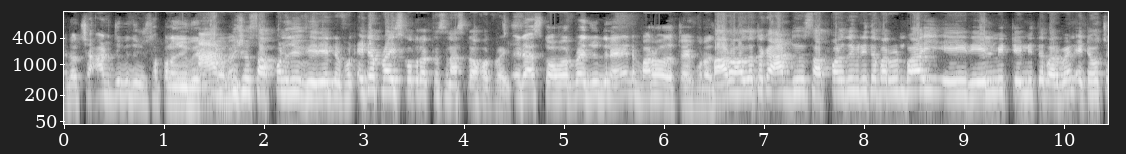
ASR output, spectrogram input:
এটা হচ্ছে আট জিবি দুশো ছাপ্পান্ন জিবি আট দুশো ছাপ্পান্ন জিবি ভেরিয়েন্টের ফোন এটা প্রাইস কত রাখতেছেন আজকে অফার প্রাইস এটা আজকে ওভার প্রাইস যদি নেন এটা বারো হাজার টাকা করা যাবে। বারো হাজার টাকা আট দুশো ছাপ্পান্ন জিবি নিতে পারবেন ভাই। এই রিয়েলমি টেন নিতে পারবেন। এটা হচ্ছে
